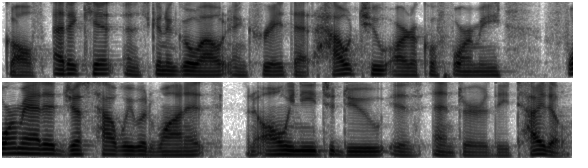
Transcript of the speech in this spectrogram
golf etiquette, and it's going to go out and create that how to article for me, formatted just how we would want it. And all we need to do is enter the title.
